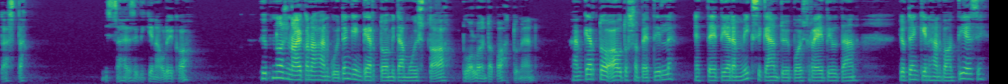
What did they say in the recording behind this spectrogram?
tästä, missä he sitten ikinä olikaan. Hypnoosin aikana hän kuitenkin kertoo, mitä muistaa tuolloin tapahtuneen. Hän kertoo autossa Petille, ettei tiedä miksi kääntyy pois reitiltään, jotenkin hän vaan tiesi,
